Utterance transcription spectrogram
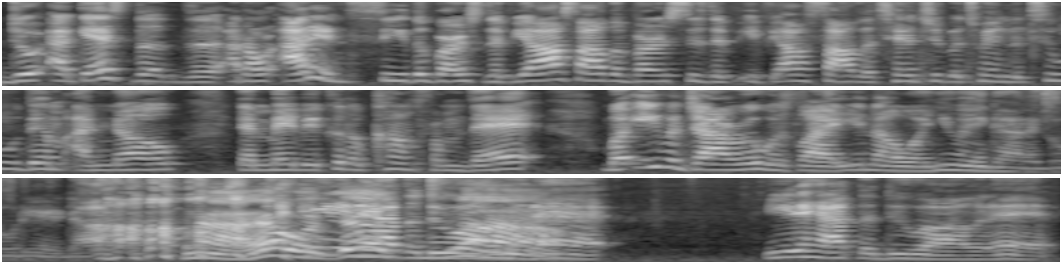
do I guess the the I don't I didn't see the Verzuz. If y'all saw the Verzuz, if, if y'all saw the tension between the two of them, I know that maybe it could have come from that. But even Ja Rule was like, you know what, you ain't gotta go there, dog. Nah, that was- you didn't that- have to do all of that. You didn't have to do all of that.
